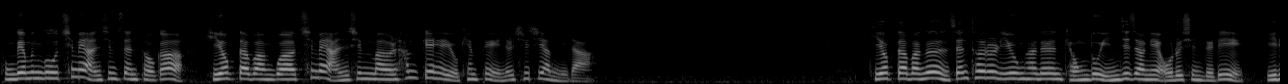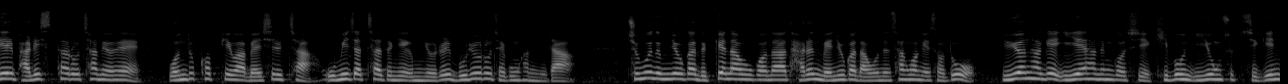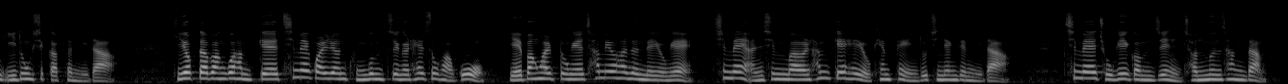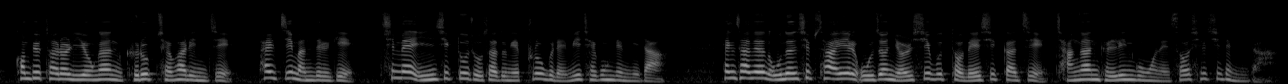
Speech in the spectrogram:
동대문구 치매안심센터가 기억다방과 치매안심마을 함께해요 캠페인을 실시합니다. 기억다방은 센터를 이용하는 경도 인지장애 어르신들이 일일 바리스타로 참여해 원두커피와 매실차, 오미자차 등의 음료를 무료로 제공합니다. 주문 음료가 늦게 나오거나 다른 메뉴가 나오는 상황에서도 유연하게 이해하는 것이 기본 이용 수칙인 이동식 카페입니다. 기억다방과 함께 치매 관련 궁금증을 해소하고 예방 활동에 참여하는 내용의 치매 안심마을 함께해요 캠페인도 진행됩니다. 치매 조기 검진, 전문 상담, 컴퓨터를 이용한 그룹 재활인지, 팔찌 만들기, 치매 인식도 조사 등의 프로그램이 제공됩니다. 행사는 오는 14일 오전 10시부터 4시까지 장안 근린공원에서 실시됩니다.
